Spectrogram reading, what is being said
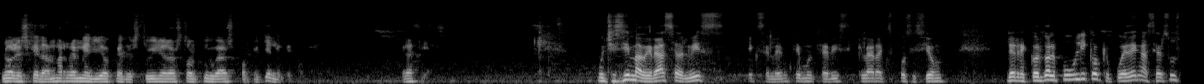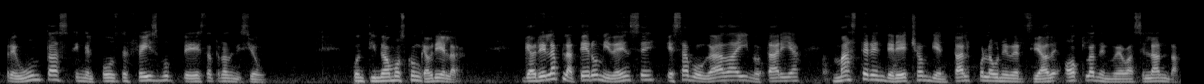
no les queda más remedio que destruir a las tortugas porque tienen que comer. Gracias. Muchísimas gracias, Luis. Excelente, muy clara exposición. Le recuerdo al público que pueden hacer sus preguntas en el post de Facebook de esta transmisión. Continuamos con Gabriela. Gabriela Platero Midense es abogada y notaria, máster en Derecho Ambiental por la Universidad de Auckland en Nueva Zelanda.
